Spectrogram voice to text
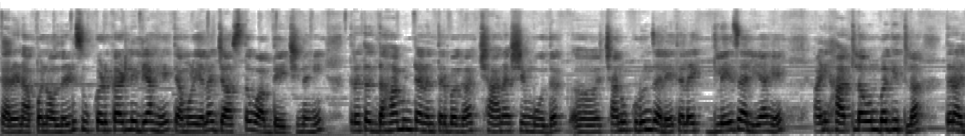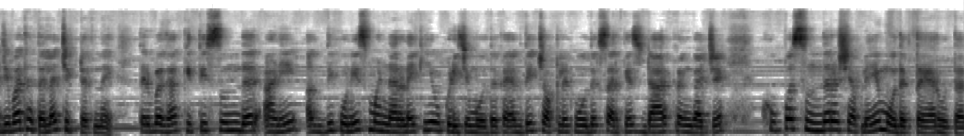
कारण आपण ऑलरेडीच उकड काढलेली आहे त्यामुळे याला जास्त वाफ द्यायची नाही. तर आता दहा मिनटानंतर बघा छान असे मोदक छान उकडून झाले. त्याला एक ग्लेज आली आहे आणि हात लावून बघितला तर अजिबात हाताला चिकटत नाही. तर बघा किती सुंदर आणि अगदी कोणीच म्हणणार नाही की हे उकडीचे मोदक आहे. अगदी चॉकलेट मोदकसारखेच डार्क रंगाचे खूपच सुंदर असे आपले हे मोदक तयार होतात.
